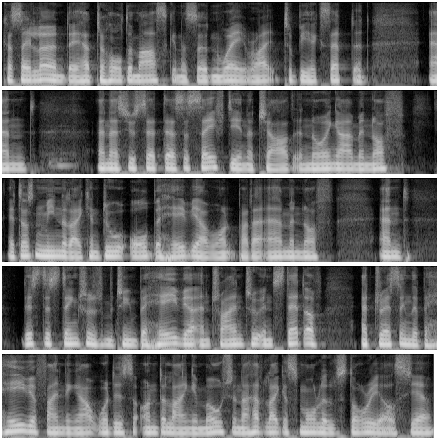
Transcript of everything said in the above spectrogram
because they learned they had to hold the mask in a certain way right to be accepted and and as you said there's a safety in a child and knowing i'm enough it doesn't mean that i can do all behavior i want but i am enough and this distinction between behavior and trying to instead of addressing the behavior, finding out what is the underlying emotion. I have like a small little story I'll share,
